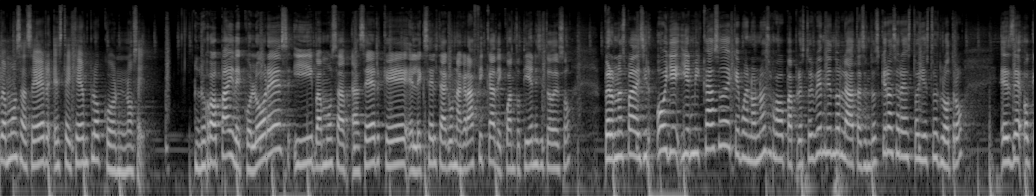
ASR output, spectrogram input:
vamos a hacer este ejemplo con, no sé, ropa y de colores y vamos a hacer que el Excel te haga una gráfica de cuánto tienes y todo eso. Pero no es para decir, oye, y en mi caso de que, bueno, no es ropa, pero estoy vendiendo latas, entonces quiero hacer esto y esto es lo otro, es de, ok,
